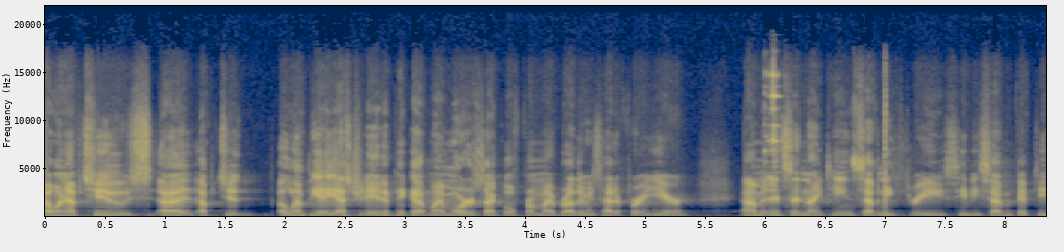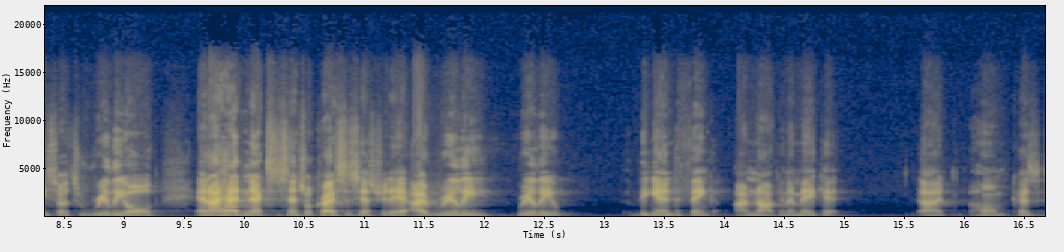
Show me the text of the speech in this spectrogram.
I went up to, uh, up to Olympia yesterday to pick up my motorcycle from my brother who's had it for a year. Um, and it's a 1973 CB750, so it's really old. And I had an existential crisis yesterday. I really, really began to think I'm not going to make it uh, home because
